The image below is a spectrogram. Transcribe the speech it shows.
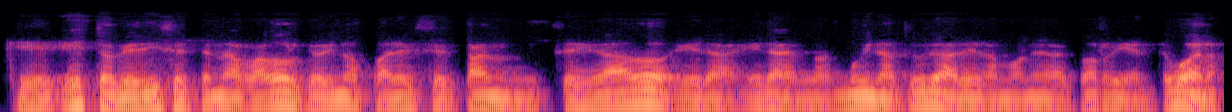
que esto que dice este narrador, que hoy nos parece tan sesgado, era, era muy natural, era moneda corriente. Bueno,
